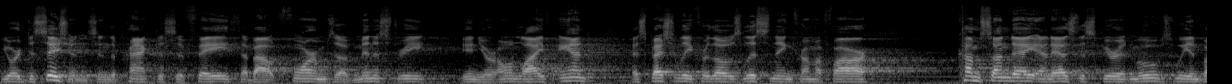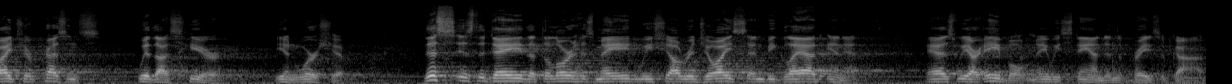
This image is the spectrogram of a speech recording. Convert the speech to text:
your decisions in the practice of faith about forms of ministry in your own life, and especially for those listening from afar. Come Sunday, and as the Spirit moves, we invite your presence with us here in worship. This is the day that the Lord has made. We shall rejoice and be glad in it. As we are able, may we stand in the praise of God.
